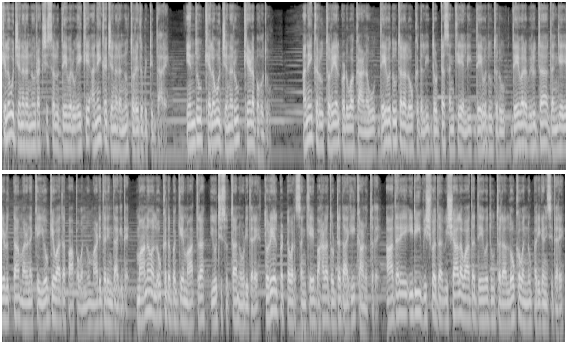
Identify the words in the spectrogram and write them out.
ಕೆಲವು ಜನರನ್ನು ರಕ್ಷಿಸಲು ದೇವರು ಏಕೆ ಅನೇಕ ಜನರನ್ನು ತೊರೆದು ಬಿಟ್ಟಿದ್ದಾರೆ ಎಂದು ಕೆಲವು ಜನರು ಕೇಳಬಹುದು. ಅನೇಕರು ತೊರೆಯಲ್ಪಡುವ ಕಾರಣವು ದೇವದೂತರ ಲೋಕದಲ್ಲಿ ದೊಡ್ಡ ಸಂಖ್ಯೆಯಲ್ಲಿ ದೇವದೂತರು ದೇವರ ವಿರುದ್ಧ ದಂಗೆ ಏಳುತ್ತಾ ಮರಣಕ್ಕೆ ಯೋಗ್ಯವಾದ ಪಾಪವನ್ನು ಮಾಡಿದರಿಂದಾಗಿದೆ. ಮಾನವ ಲೋಕದ ಬಗ್ಗೆ ಮಾತ್ರ ಯೋಚಿಸುತ್ತಾ ನೋಡಿದರೆ ತೊರೆಯಲ್ಪಟ್ಟವರ ಸಂಖ್ಯೆ ಬಹಳ ದೊಡ್ಡದಾಗಿ ಕಾಣುತ್ತದೆ. ಆದರೆ ಇಡೀ ವಿಶ್ವದ ವಿಶಾಲವಾದ ದೇವದೂತರ ಲೋಕವನ್ನು ಪರಿಗಣಿಸಿದರೆ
